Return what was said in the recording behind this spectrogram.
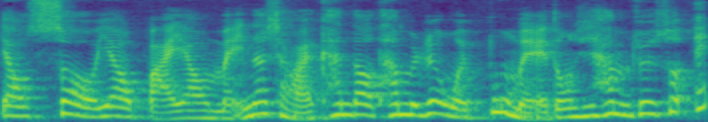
要瘦、要白、要美，那小孩看到他们认为不美的东西，他们就会说：“哎，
